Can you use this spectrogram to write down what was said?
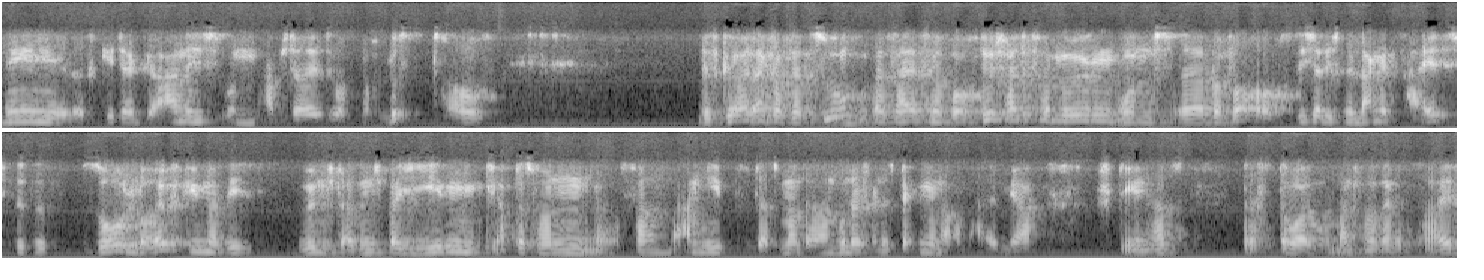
nee, das geht ja gar nicht und habe ich da jetzt auch noch Lust drauf. Das gehört einfach dazu. Das heißt, man braucht Durchhaltevermögen und äh, man braucht auch sicherlich eine lange Zeit, bis es so läuft, wie man sich wünscht. Also nicht bei jedem klappt das von, von Anhieb, dass man da ein wunderschönes Becken nach einem halben Jahr stehen hat. Das dauert manchmal seine Zeit.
